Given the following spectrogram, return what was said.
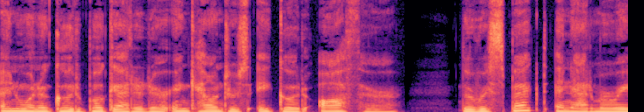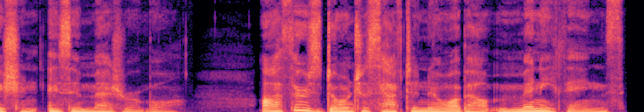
And when a good book editor encounters a good author, the respect and admiration is immeasurable. Authors don't just have to know about many things,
